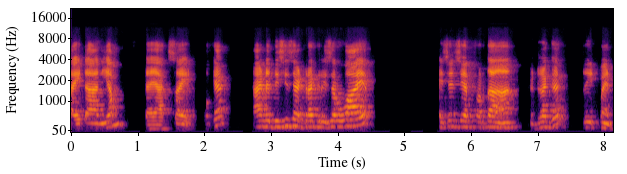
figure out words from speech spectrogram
titanium dioxide. Okay? And this is a drug reservoir essential for the drug treatment.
